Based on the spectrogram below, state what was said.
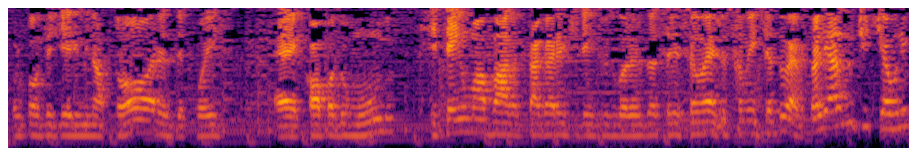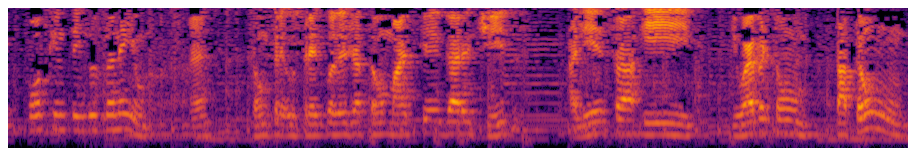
por conta de eliminatórias, depois é, Copa do Mundo. Se tem uma vaga que está garantida entre os goleiros da seleção é justamente a do Everton. Aliás, o Tite é o único ponto que não tem dúvida nenhuma. Né? São os três goleiros já estão mais que garantidos. Ali essa, e, e o Everton tá tão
